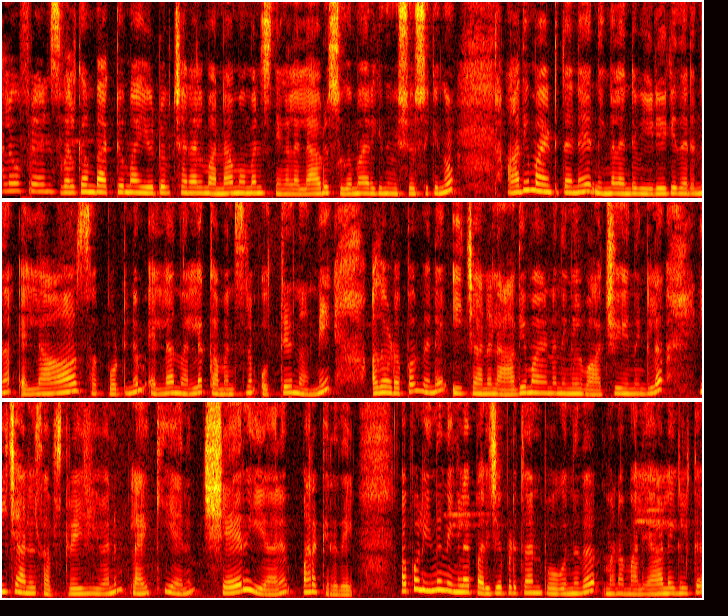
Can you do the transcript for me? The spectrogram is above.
Hello friends welcome back to my YouTube channel Manna moments നിങ്ങൾ എല്ലാവരും സുഖമായിരിക്കുന്നു വിശ്വസിക്കുന്നു. ആദ്യമായിട്ട് തന്നെ നിങ്ങൾ എന്റെ വീഡിയോയ്ക്ക് തരുന്ന എല്ലാ സപ്പോർട്ടിനും എല്ലാ നല്ല കമൻസിനും ഒത്തിരി നന്ദി. അതോടൊപ്പം തന്നെ ഈ ചാനൽ ആദ്യമായാണ് നിങ്ങൾ വാച്ച് ചെയ്യുന്നെങ്കിൽ ഈ ചാനൽ സബ്സ്ക്രൈബ് ചെയ്യാനും ലൈക്ക് ചെയ്യാനും ഷെയർ ചെയ്യാനും മറക്കരുതേ. അപ്പോൾ ഇന്ന് നിങ്ങളെ പരിചയപ്പെടുത്താൻ പോകുന്നത് നമ്മുടെ മലയാളികൾക്ക്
